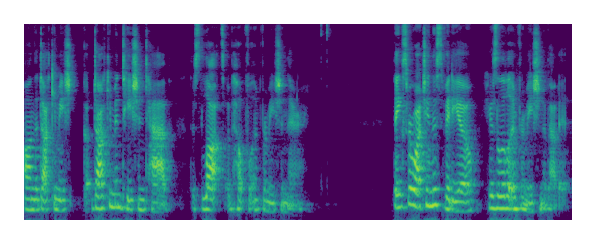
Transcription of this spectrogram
on the documentation, documentation tab. There's lots of helpful information there. Thanks for watching this video. Here's a little information about it.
